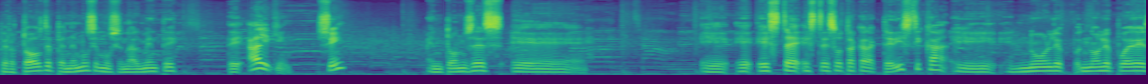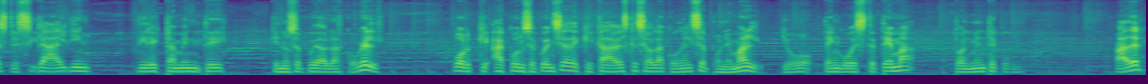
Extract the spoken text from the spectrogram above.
Pero todos dependemos emocionalmente de alguien. ¿sí? Entonces, eh, eh, eh, esta, esta, es otra característica. no, le, no le puedes decir a alguien directamente que no se puede hablar con él. Porque a consecuencia de que cada vez que se habla con él se pone mal. Yo tengo este tema actualmente con madre.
